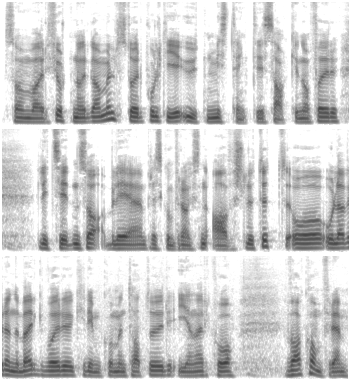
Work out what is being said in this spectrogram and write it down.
som var 14 år gammel, står politiet uten mistenkte i saken. Og For litt siden så ble pressekonferansen avsluttet. Og Olav Rønneberg, vår krimkommentator i NRK, hva kom frem?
